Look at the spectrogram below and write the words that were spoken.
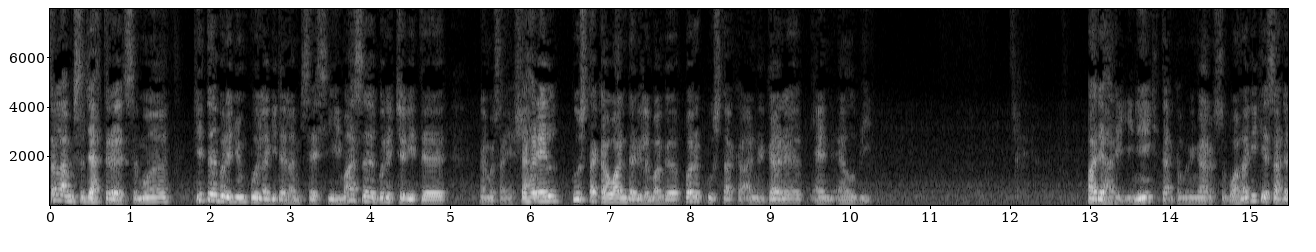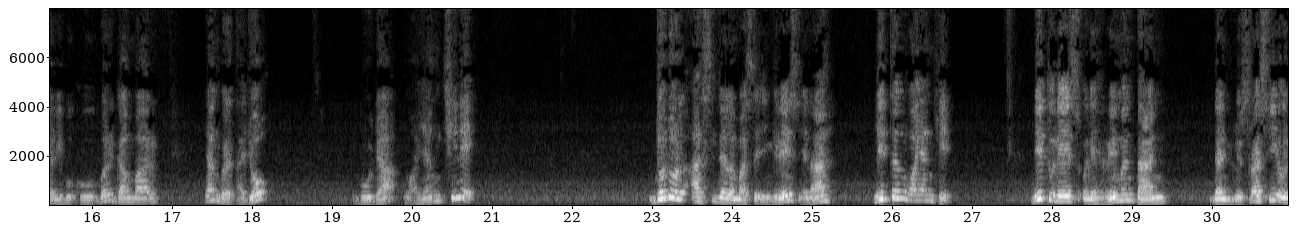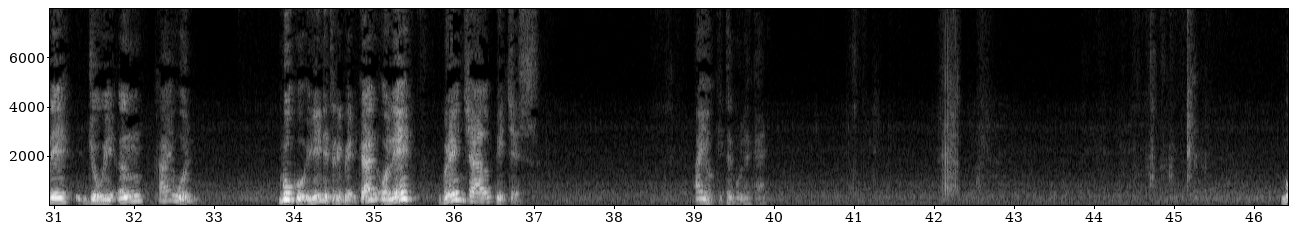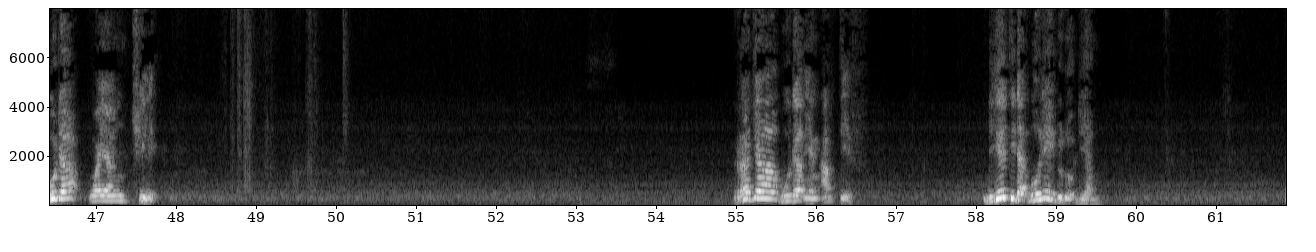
Salam sejahtera semua. Kita berjumpa lagi dalam sesi Masa Bercerita. Nama saya Syahril, pustakawan dari Lembaga Perpustakaan Negara NLB. Pada hari ini kita akan mendengar sebuah lagi kisah dari buku bergambar yang bertajuk Budak Wayang Cilik. Judul asli dalam bahasa Inggeris ialah Little Wayang Kid. Ditulis oleh Raymond Tan dan ilustrasi oleh Joey Ng Kai Woon. Buku ini diterbitkan oleh Brainchild Pictures. Ayo kita mulakan. Budak Wayang Cilik Raja budak yang aktif. Dia tidak boleh duduk diam.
